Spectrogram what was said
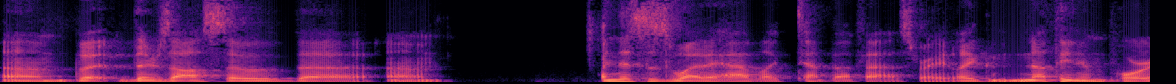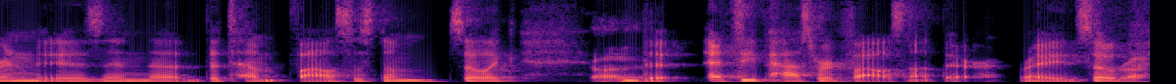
Um, but there's also the um, and this is why they have like tmpfs right? Like nothing important is in the, the temp file system. So like the etc password file is not there right? So Right,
